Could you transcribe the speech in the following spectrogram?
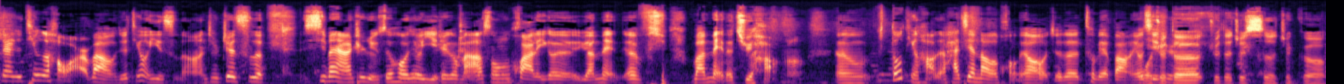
但是听个好玩吧，我觉得挺有意思的啊。就这次西班牙之旅，最后就以这个马拉松画了一个完美呃完美的句号啊。嗯，都挺好的，还见到了朋友，我觉得特别棒。尤其是我觉得觉得这次这个。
